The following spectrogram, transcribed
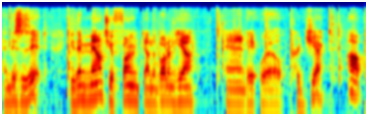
and this is it. You then mount your phone down the bottom here and it will project up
